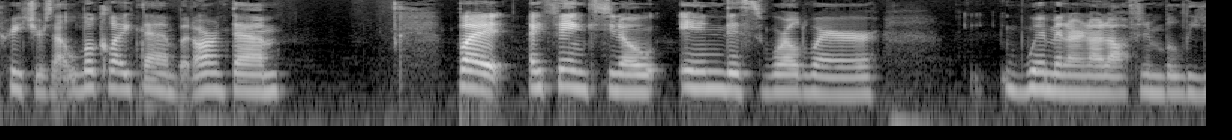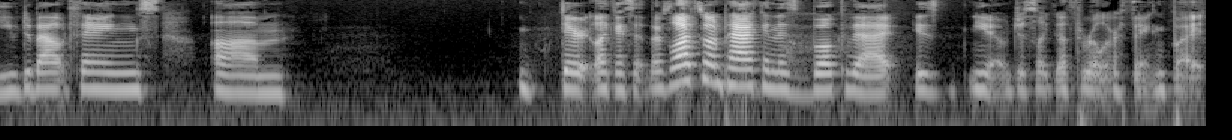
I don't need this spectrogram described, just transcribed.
creatures that look like them but aren't them. But I think, you know, in this world where women are not often believed about things, um, there, like I said, there's lots to unpack in this book that is, you know, just like a thriller thing. But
